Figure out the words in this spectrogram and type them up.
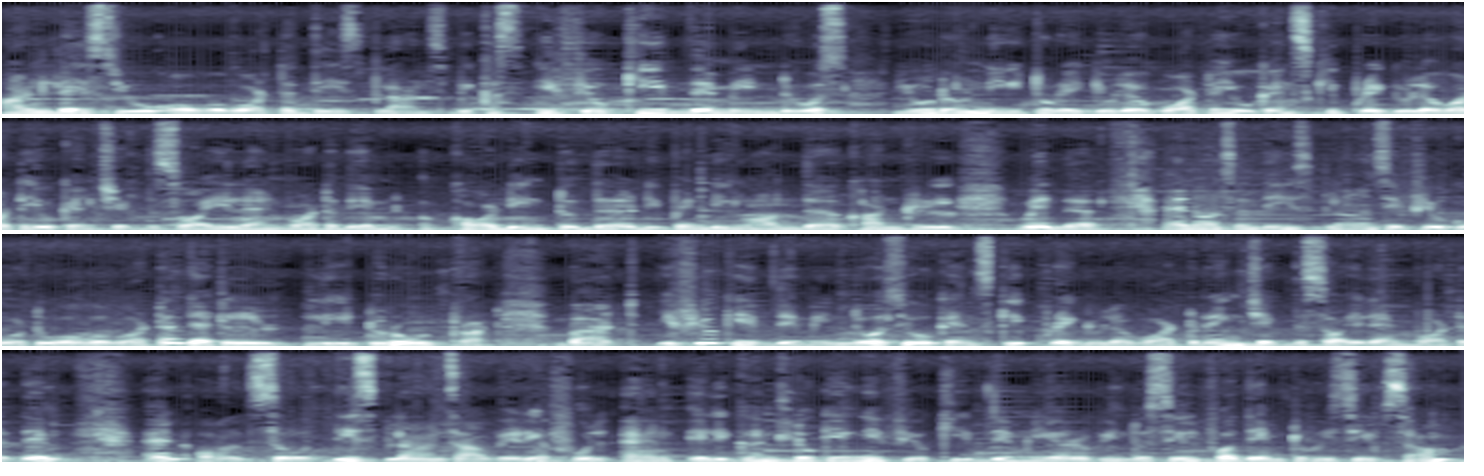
unless you overwater these plants. Because if you keep them indoors you don't need to regular water. You can skip regular water. You can check the soil and water them according to the depending on the country weather. And also these plants if you go to overwater that will lead to root rot. But if you keep them indoors you can skip regular watering check the soil and water them. And also these plants are very full and elegant looking if you keep them near a windowsill for them to receive some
